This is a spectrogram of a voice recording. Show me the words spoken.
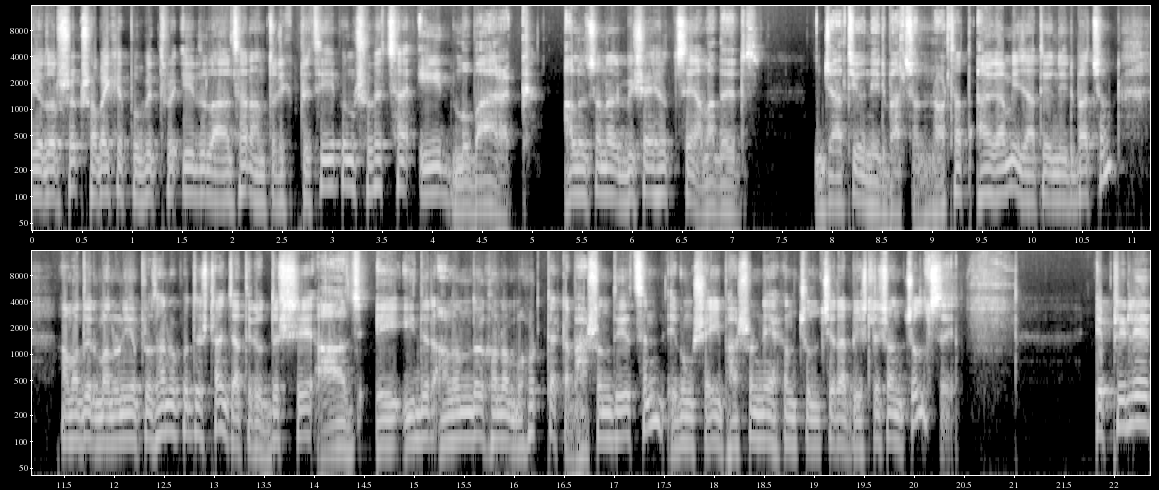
প্রিয় দর্শক, সবাইকে পবিত্র ঈদ উল আজহার আন্তরিক প্রীতি এবং শুভেচ্ছা, ঈদ মুবারক। আলোচনার বিষয় হচ্ছে আমাদের জাতীয় নির্বাচন, অর্থাৎ আগামী জাতীয় নির্বাচন। আমাদের মাননীয় প্রধান উপদেষ্টা জাতির উদ্দেশ্যে আজ এই ঈদের আনন্দ ঘন মুহূর্তে একটা ভাষণ দিয়েছেন এবং সেই ভাষণ নিয়ে এখন চুলচেরা বিশ্লেষণ চলছে। এপ্রিলের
